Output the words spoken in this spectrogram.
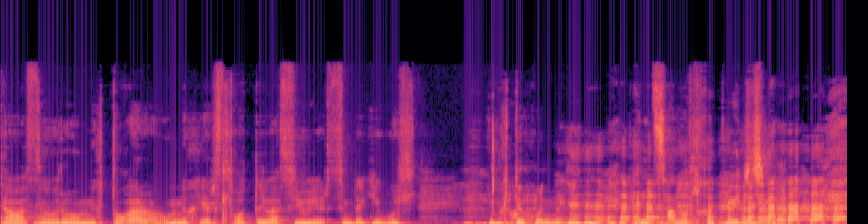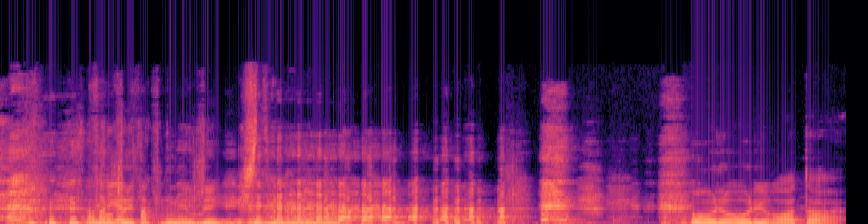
Та бас өөрөө өмнөх дугаар өмнөх ярилцлагуудаа бас юу ярьсан бэ гэвэл эмэгтэй хүн Танд сануулхад гэж. сануулгыг тавтан нэлээ. Өөрөө өөрийгөө одоо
